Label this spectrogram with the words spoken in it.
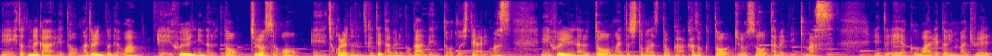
えー、一つ目が、えっと、マドリッドでは、えー、冬になると、チュロスを、え、チョコレートにつけて食べるのが伝統としてあります。え、冬になると、毎年友達とか家族とチュロスを食べに行きます。えっと、英訳は、えっと、in Madrid,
